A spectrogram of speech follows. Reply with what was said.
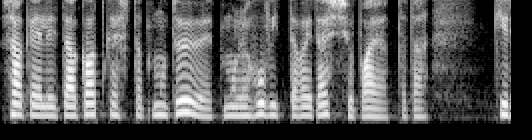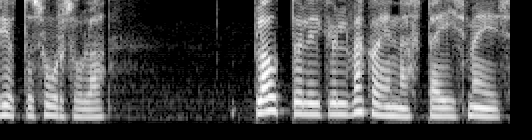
sageli ta katkestab mu töö, et mulle huvitavaid asju pajatada, kirjutas Ursula. Plaut oli küll väga ennast täis mees,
